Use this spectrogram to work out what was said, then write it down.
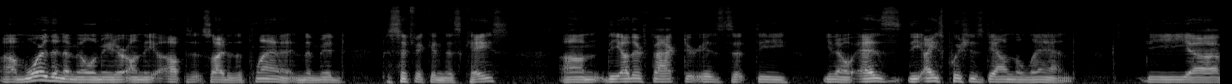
uh, more than a millimeter on the opposite side of the planet, in the mid-Pacific in this case. Um, the other factor is that the you know, as the ice pushes down the land, the uh,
